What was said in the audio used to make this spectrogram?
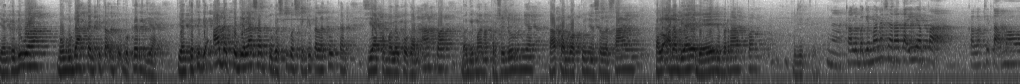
Yang kedua, memudahkan kita untuk bekerja. Yang ketiga, ada kejelasan tugas-tugas yang kita lakukan. Siapa melakukan apa, bagaimana prosedurnya, kapan waktunya selesai, kalau ada biaya, biayanya berapa, begitu. Nah, kalau bagaimana cara tak iya Pak? Kalau kita mau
